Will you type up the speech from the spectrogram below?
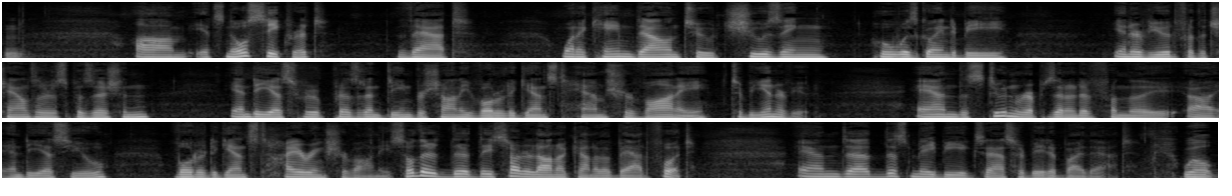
Hmm. Um, it's no secret that when it came down to choosing who was going to be interviewed for the chancellor's position, NDSU President Dean Bresciani voted against Ham Shirvani to be interviewed. And the student representative from the uh, NDSU voted against hiring Shirvani. So they're, they're, they started on a kind of a bad foot. And uh, this may be exacerbated by that. Well,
